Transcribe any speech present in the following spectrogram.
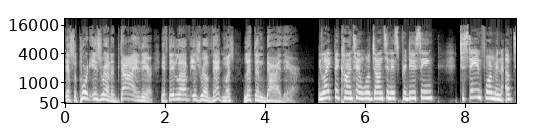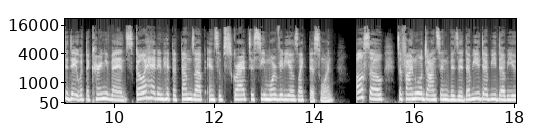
that support Israel to die there. If they love Israel that much, let them die there. You like the content Will Johnson is producing? To stay informed and up to date with the current events, go ahead and hit the thumbs up and subscribe to see more videos like this one. Also, to find Will Johnson, visit www.uaf.media.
